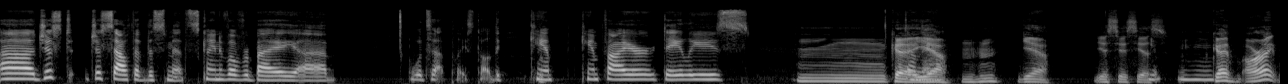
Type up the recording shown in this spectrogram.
Uh, just just south of the Smiths, kind of over by uh, what's that place called? The camp campfire dailies. Mm, okay. Yeah. Mm-hmm. Yeah. Yes. Yes. Yes. Okay. All right.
